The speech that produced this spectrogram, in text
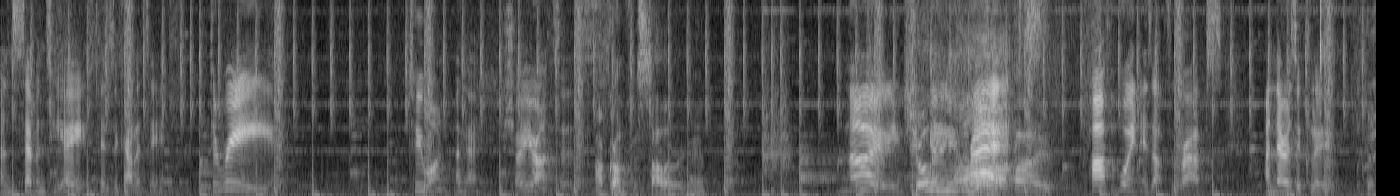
and 78 physicality. Three, two, one. Okay, show your answers. I've gone for Salah again. No, Surely he's in the top five. Half a point is up for grabs. And there is a clue. Okay.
